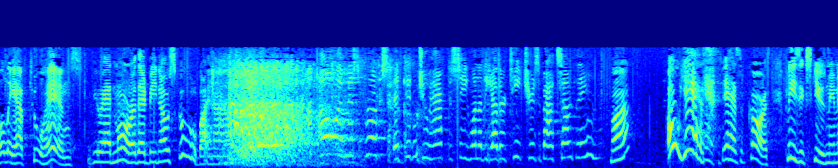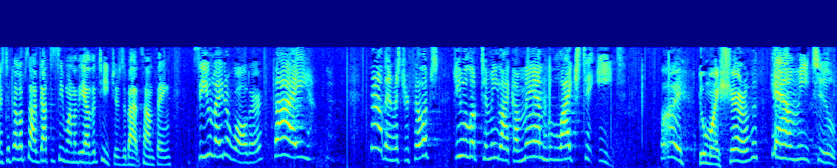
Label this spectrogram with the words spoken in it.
only have two hands. If you had more, there'd be no school by now. Oh, and Miss Brooks, uh, didn't you have to see one of the other teachers about something? What? Oh, yes, yes, of course. Please excuse me, Mr. Phillips. I've got to see one of the other teachers about something. See you later, Walter. Bye. Now then, Mr. Phillips, you look to me like a man who likes to eat. I do my share of it. Yeah, me too.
